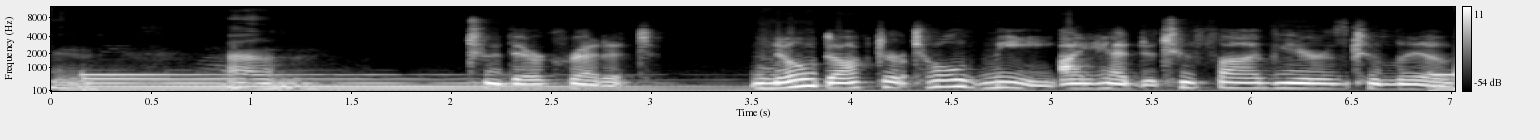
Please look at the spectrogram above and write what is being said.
And, um, to their credit, no doctor told me I had two five years to live.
